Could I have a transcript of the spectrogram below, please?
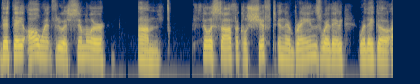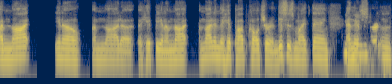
that they all went through a similar um philosophical shift in their brains where they where they go, I'm not, you know, I'm not a, a hippie and I'm not I'm not in the hip hop culture and this is my thing. And there's Mhm. certain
